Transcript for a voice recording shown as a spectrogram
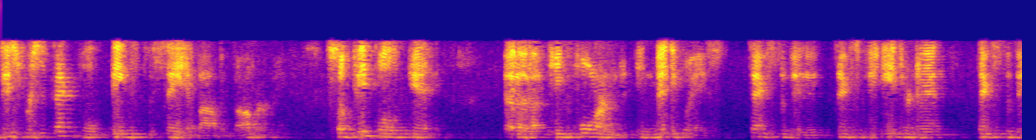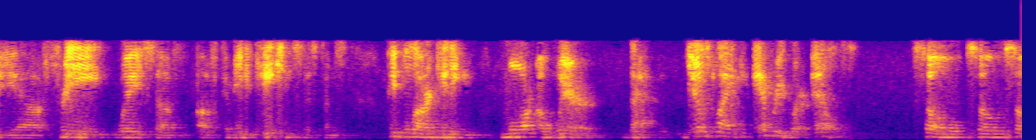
disrespectful things to say about the government. So people get uh, informed in many ways thanks to the thanks to the internet, thanks to the uh, free ways of, of communication systems, people are getting more aware that just like everywhere else. So so so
